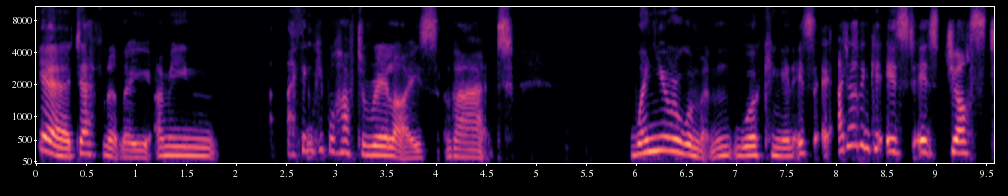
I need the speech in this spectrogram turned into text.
Yeah definitely. I mean i think people have to realize that when you're a woman working in it's i don't think it's it's just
